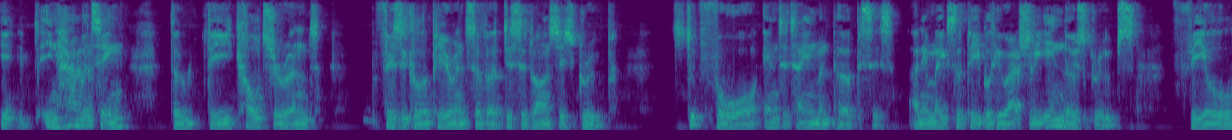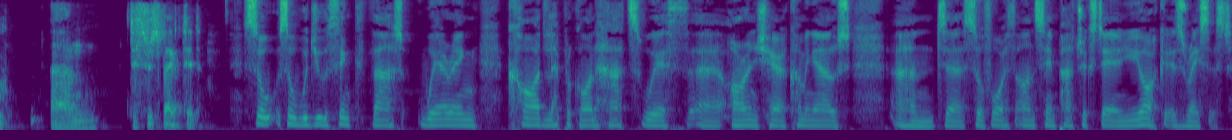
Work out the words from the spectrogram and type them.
it, inhabiting the the culture and physical appearance of a disadvantaged group for entertainment purposes, and it makes the people who are actually in those groups feel um, disrespected. So, so would you think that wearing cod leprechaun hats with uh, orange hair coming out and uh, so forth on St. Patrick's Day in New York is racist?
